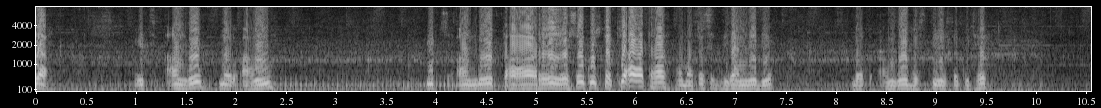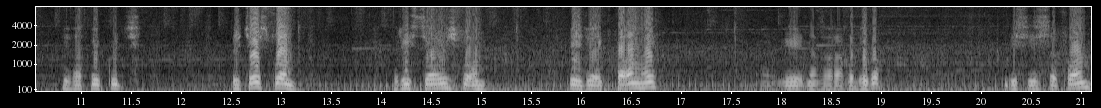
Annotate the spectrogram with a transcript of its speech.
या? इट्स आंगो नो आंगो. इट्स आंगो तारे ऐसा कुछ तो क्या था? हमारे से ध्यान नहीं दिया। बट आंगो बस्ती ऐसा कुछ है। यहाँ पे कुछ रिसर्च फॉर्म रिसर्च फॉर्म ये जो एक फॉर्म है, ये नज़ारा को देखो। दिस इज़ अ फार्म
